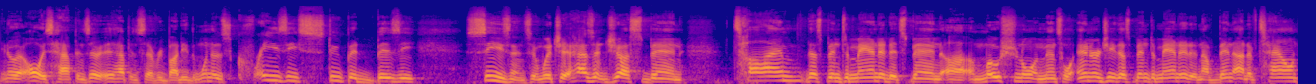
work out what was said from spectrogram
you know, it always happens. It happens to everybody. One of those crazy, stupid, busy seasons in which it hasn't just been time that's been demanded, it's been uh, emotional and mental energy that's been demanded, and I've been out of town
